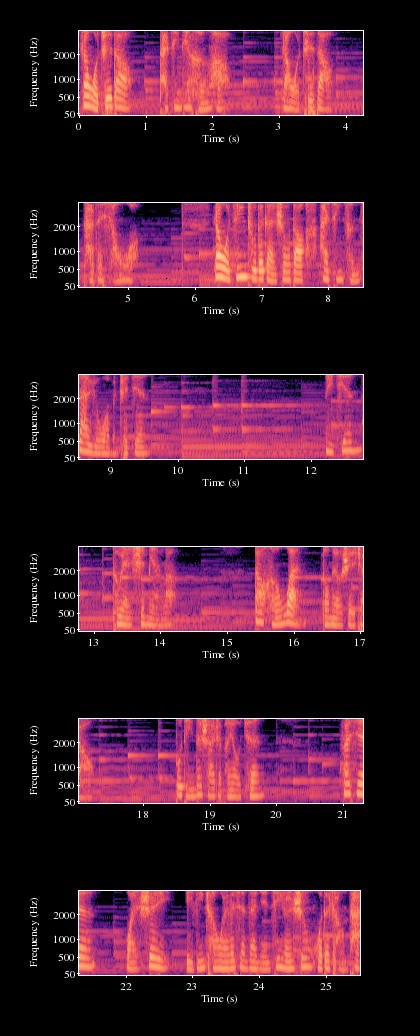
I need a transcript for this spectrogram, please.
让我知道他今天很好，让我知道他在想我，让我清楚地感受到爱情存在于我们之间。那天突然失眠了，到很晚都没有睡着，不停地刷着朋友圈，发现晚睡已经成为了现在年轻人生活的常态。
